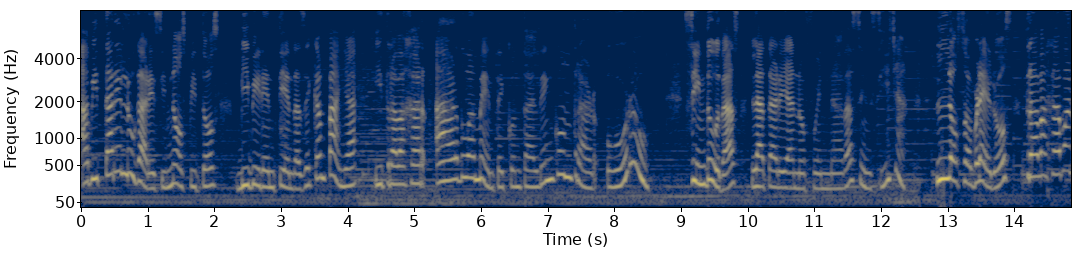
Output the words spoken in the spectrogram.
habitar en lugares inhóspitos, vivir en tiendas de campaña y trabajar arduamente con tal de encontrar oro. Sin dudas, la tarea no fue nada sencilla. Los obreros trabajaban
